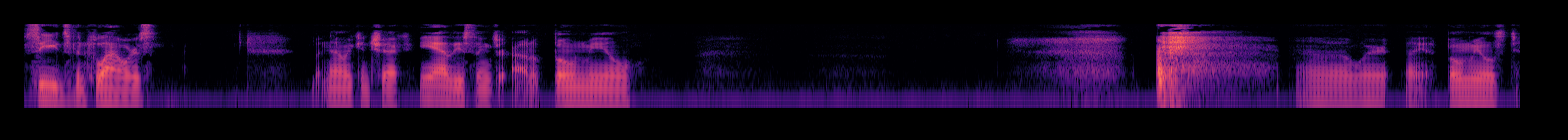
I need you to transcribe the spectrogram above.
seeds than flowers. But now we can check. Yeah, these things are out of bone meal. uh, where? Oh yeah, bone meal's. T-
